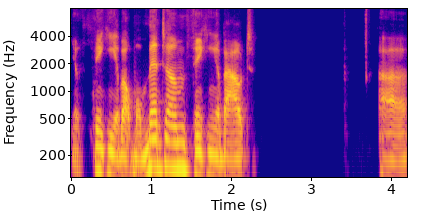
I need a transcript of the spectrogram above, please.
you know thinking about momentum thinking about uh,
